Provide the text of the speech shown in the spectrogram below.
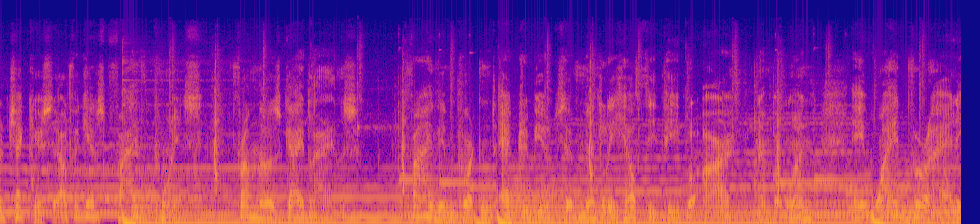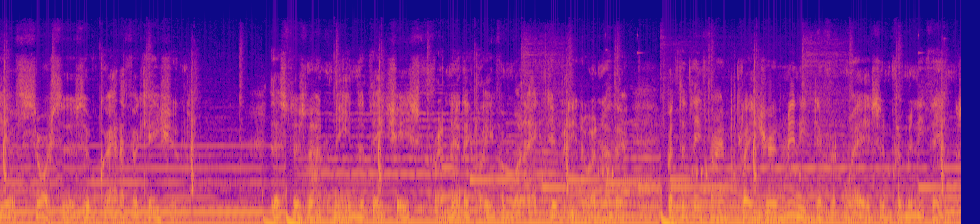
So check yourself against five points from those guidelines. Five important attributes of mentally healthy people are number one, a wide variety of sources of gratification. This does not mean that they chase frenetically from one activity to another, but that they find pleasure in many different ways and for many things.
